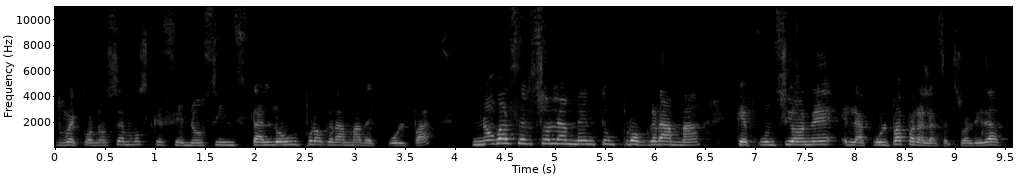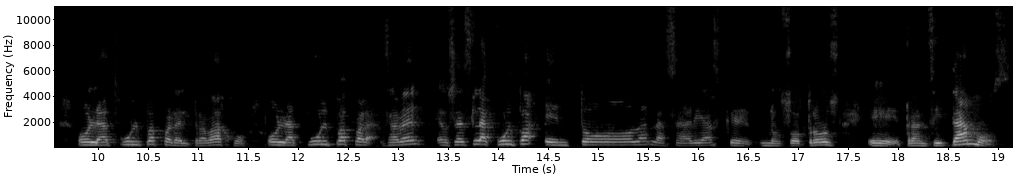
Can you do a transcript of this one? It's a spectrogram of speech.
reconocemos que se nos instaló un programa de culpa, no va a ser solamente un programa que funcione la culpa para la sexualidad o la culpa para el trabajo o la culpa para, ¿saben? O sea, es la culpa en todas las áreas que nosotros eh, transitamos.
